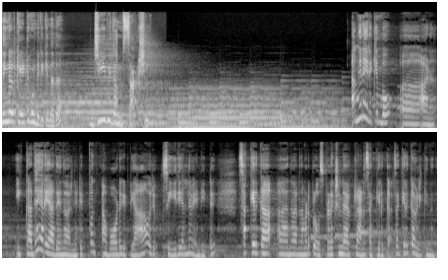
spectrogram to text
നിങ്ങൾ കേട്ടുകൊണ്ടിരിക്കുന്നത് ജീവിതം സാക്ഷി. അങ്ങനെ ഇരിക്കുമ്പോൾ ആണ് ഈ കഥ അറിയാതെ എന്ന് പറഞ്ഞിട്ട് ഇപ്പം അവാർഡ് കിട്ടിയ ആ ഒരു സീരിയലിന് വേണ്ടിയിട്ട് സക്കീർക്ക എന്ന് പറഞ്ഞ നമ്മുടെ പ്രോസ് പ്രൊഡക്ഷൻ ഡയറക്ടറാണ് സക്കീർക്ക. സക്കീർക്ക വിളിക്കുന്നത്.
